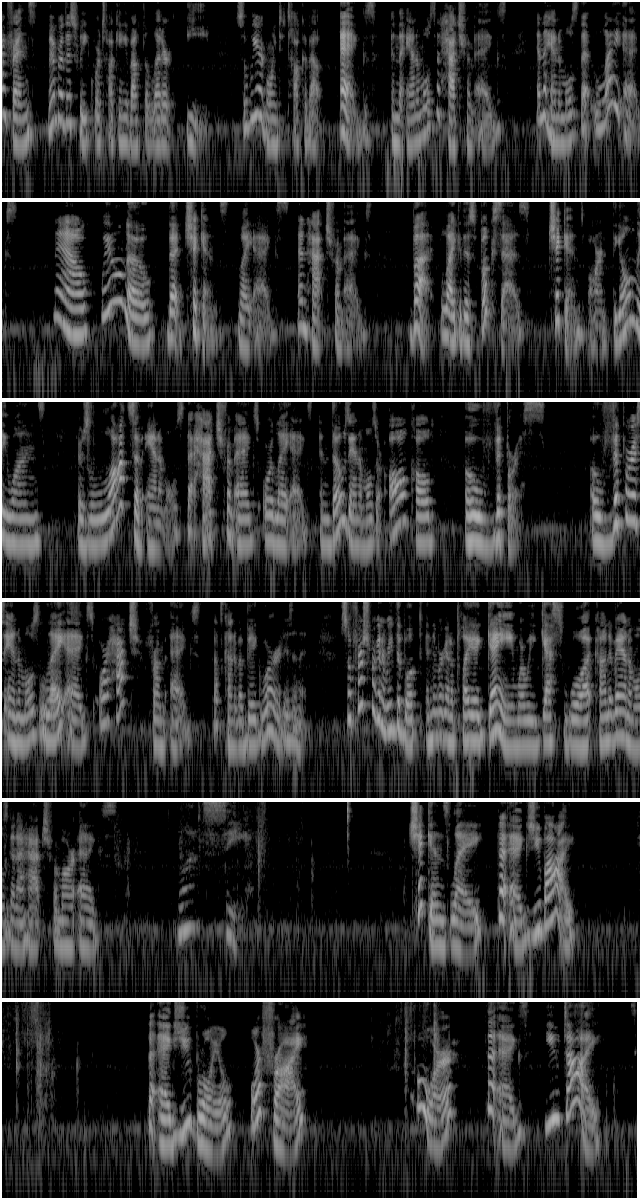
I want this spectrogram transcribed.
Hi, friends. Remember this week we're talking about the letter E. So we are going to talk about eggs and the animals that hatch from eggs and the animals that lay eggs. Now, we all know that chickens lay eggs and hatch from eggs. But, like this book says, chickens aren't the only ones. There's lots of animals that hatch from eggs or lay eggs, and those animals are all called oviparous. Oviparous animals lay eggs or hatch from eggs. That's kind of a big word, isn't it? So, first we're going to read the book, and then we're going to play a game where we guess what kind of animal is going to hatch from our eggs. Let's see. Chickens lay the eggs you buy. The eggs you broil or fry. Or the eggs you dye.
